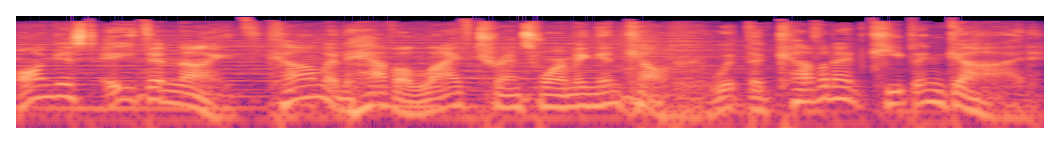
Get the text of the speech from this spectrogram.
August 8th and 9th. Come and have a life transforming encounter with the covenant keeping God.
